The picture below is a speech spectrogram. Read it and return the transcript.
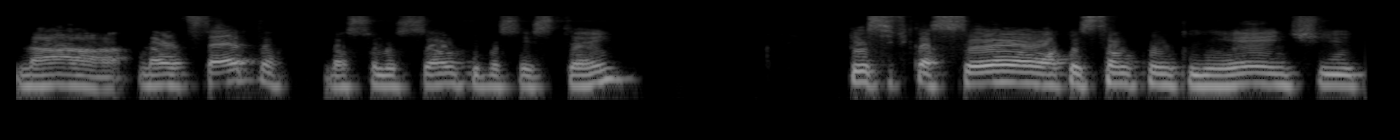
na, na oferta da solução que vocês têm. Especificação, a questão com o cliente,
